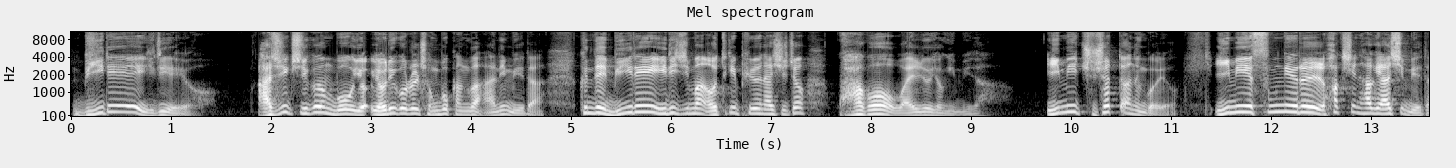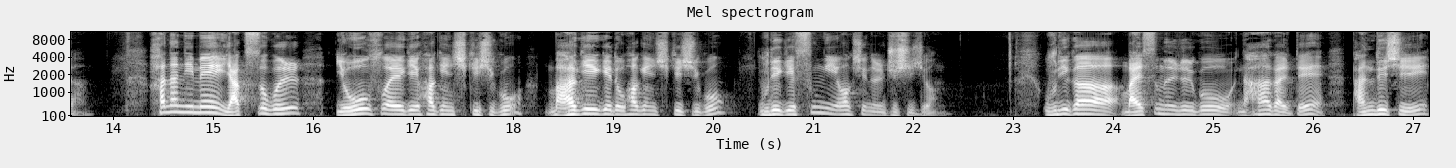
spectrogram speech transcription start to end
미래의 일이에요. 아직 지금 뭐 여리고를 정복한 거 아닙니다. 근데 미래의 일이지만 어떻게 표현하시죠? 과거 완료형입니다. 이미 주셨다는 거예요. 이미 승리를 확신하게 하십니다. 하나님의 약속을 여호수아에게 확인시키시고 마귀에게도 확인시키시고 우리에게 승리의 확신을 주시죠. 우리가 말씀을 들고 나아갈 때 반드시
